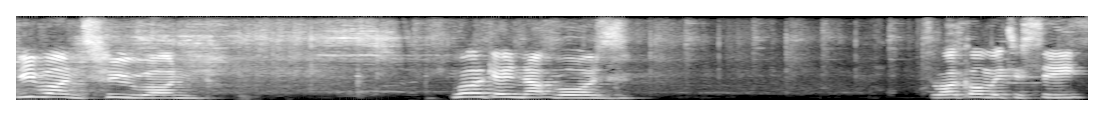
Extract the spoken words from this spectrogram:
we won 2 1. What a game that was. So, I can't wait to see.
